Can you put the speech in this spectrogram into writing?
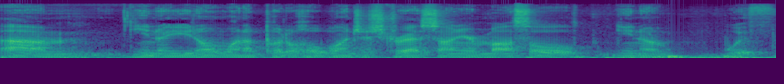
Um, you know, you don't want to put a whole bunch of stress on your muscle, you know, with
